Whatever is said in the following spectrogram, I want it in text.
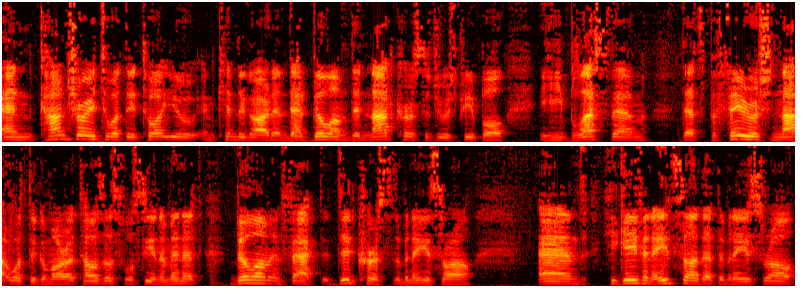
and contrary to what they taught you in kindergarten, that Bilam did not curse the Jewish people, he blessed them. That's Beferish, not what the Gemara tells us. We'll see in a minute. Bilam, in fact, did curse the Bnei Yisrael, and he gave an Eitzah that the Bnei Yisrael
